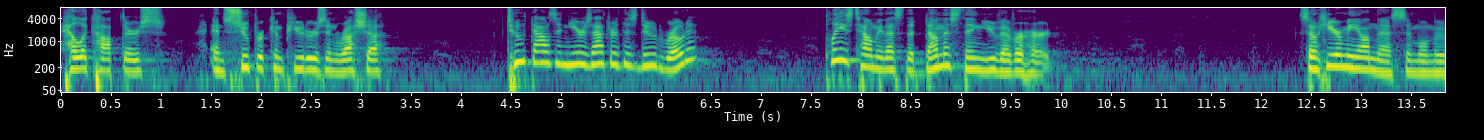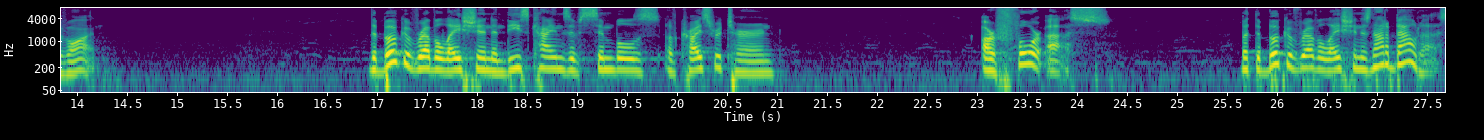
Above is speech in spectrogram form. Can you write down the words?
helicopters and supercomputers in Russia. 2,000 years after this dude wrote it? Please tell me that's the dumbest thing you've ever heard. So, hear me on this and we'll move on. The book of Revelation and these kinds of symbols of Christ's return are for us but the book of Revelation is not about us.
